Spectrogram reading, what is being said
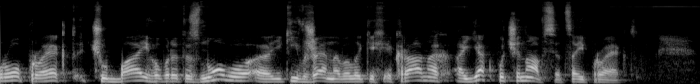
про проект Чубай говорити знову, е, який вже на великих екранах. А як починався цей проект?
